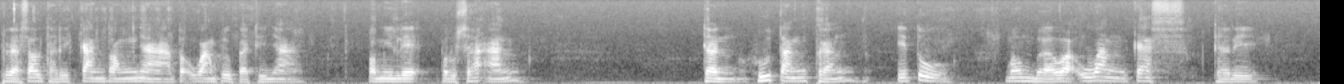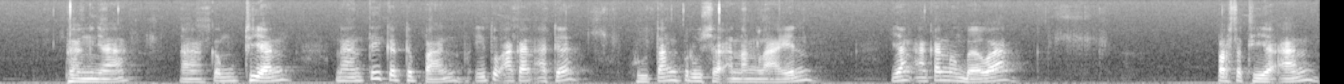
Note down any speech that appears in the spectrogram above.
berasal dari kantongnya atau uang pribadinya pemilik perusahaan dan hutang bank itu membawa uang cash dari banknya. Nah kemudian nanti ke depan itu akan ada hutang perusahaan yang lain yang akan membawa persediaan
